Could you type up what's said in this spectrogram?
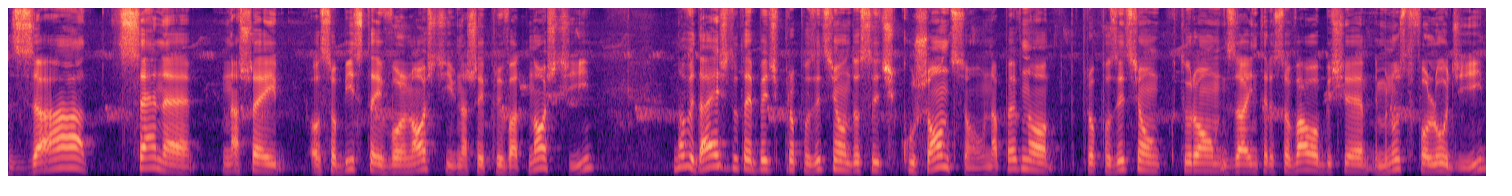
za cenę naszej osobistej wolności, naszej prywatności, no wydaje się tutaj być propozycją dosyć kuszącą. Na pewno propozycją, którą zainteresowałoby się mnóstwo ludzi.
